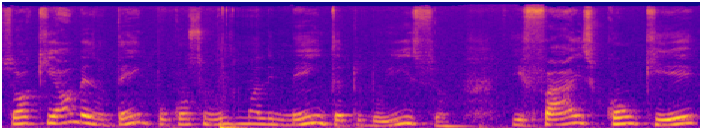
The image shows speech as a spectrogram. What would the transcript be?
Só que ao mesmo tempo o consumismo alimenta tudo isso e faz com que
